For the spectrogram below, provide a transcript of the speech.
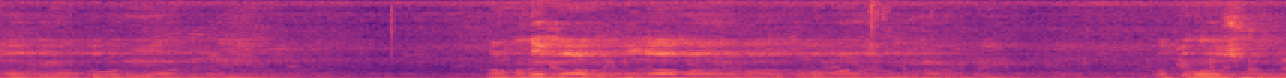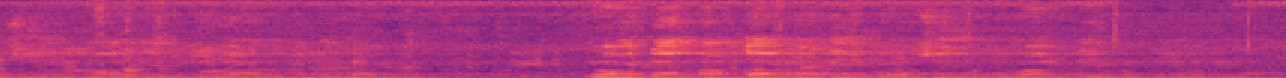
സുതന്നെ ഒത്തമറിയാവുകയും നമ്മുടെ വ്യാപിപിതാവായ മാർ തോമാശ്രീഹാവുകയും പത്രോശ്വരീമാരുടെയും മീനാനന്ദീഹാവുകയും യോഹന്നാൻ മാമദാനായുടെയും വ്യവസായ കൊണ്ടുവാളുടെയും മറ്റുള്ളവരെയാണ്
